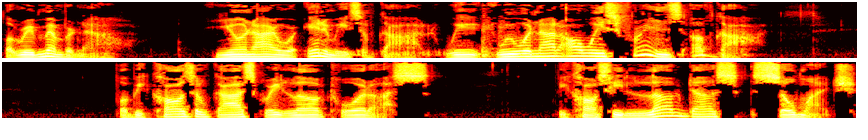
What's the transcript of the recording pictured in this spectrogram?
But remember now, you and I were enemies of God. We, we were not always friends of God. But because of God's great love toward us, because he loved us so much,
